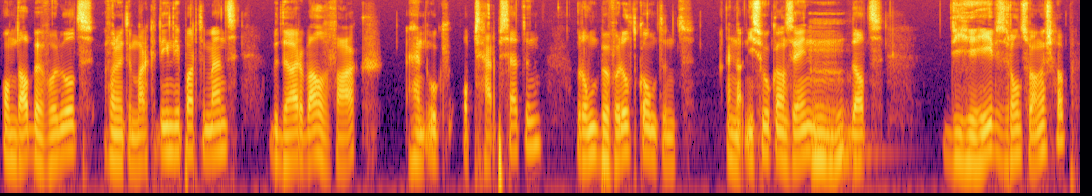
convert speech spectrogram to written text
Omdat bijvoorbeeld vanuit het marketingdepartement we daar wel vaak hen ook op scherp zetten rond bijvoorbeeld content. En dat niet zo kan zijn mhm. dat die gegevens rond zwangerschap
